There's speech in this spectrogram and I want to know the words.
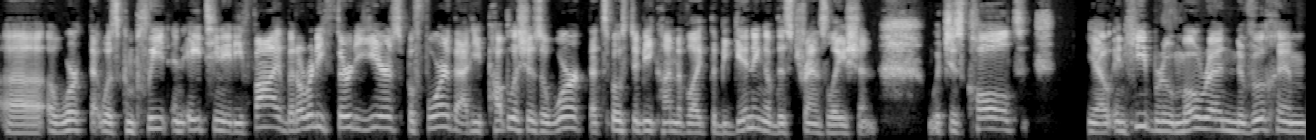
uh, a work that was complete in 1885. But already 30 years before that, he publishes a work that's supposed to be kind of like the beginning of this translation, which is called, you know, in Hebrew, Moreh Nevuchim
